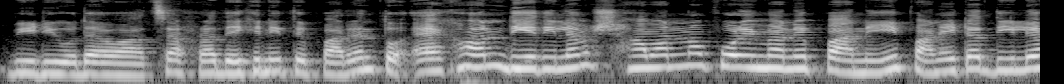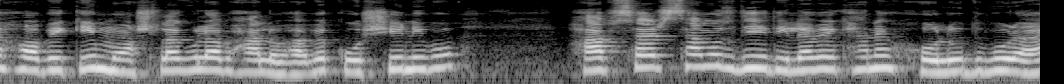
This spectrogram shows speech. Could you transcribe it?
ভিডিও দেওয়া আছে, আপনারা দেখে নিতে পারেন। তো এখন দিয়ে দিলাম সামান্য পরিমাণে পানি। পানিটা দিলে হবে কি, মশলাগুলো ভালোভাবে কষিয়ে নিব। হাফ সাইড চামচ দিয়ে দিলাম এখানে হলুদ গুঁড়া।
